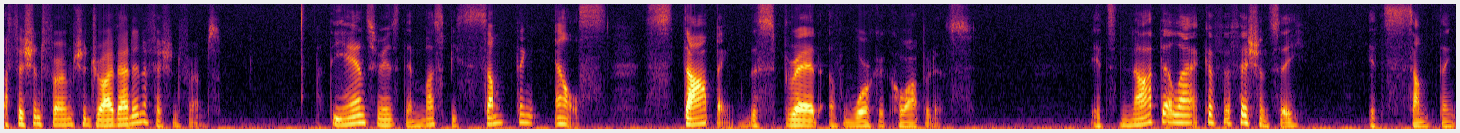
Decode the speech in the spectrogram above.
efficient firms should drive out inefficient firms? The answer is there must be something else stopping the spread of worker cooperatives. It's not the lack of efficiency, it's something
